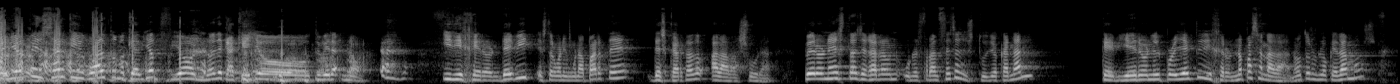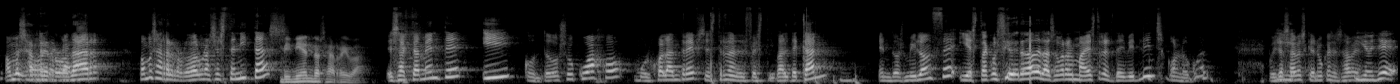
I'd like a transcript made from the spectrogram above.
debían pensar que igual como que había opción, ¿no? De que aquello tuviera... No. Y dijeron, David, esto no va a ninguna parte, descartado a la basura. Pero en estas llegaron unos franceses, Estudio Canal, que vieron el proyecto y dijeron, no pasa nada, nosotros nos lo quedamos, vamos a Vamos a rerodar, vamos a rerodar unas escenitas, Viniéndose arriba. exactamente, y con todo su cuajo, Mulholland Drive se estrena en el Festival de Cannes en 2011 y está considerada de las obras maestras de David Lynch, con lo cual, pues ya Y- sabes que nunca se sabe. Y oye,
